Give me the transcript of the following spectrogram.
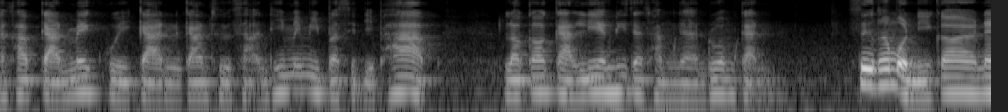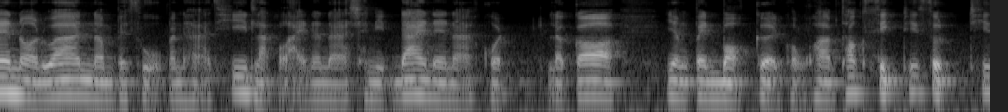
นะครับ การไม่คุยกัน การสื่อสารที่ไม่มีประสิทธิภาพ แล้วก็การเลี่ยงที่จะทำงานร่วมกัน ซึ่งทั้งหมดนี้ก็แน่นอนว่านำไปสู่ปัญหาที่หลากหลายนานาชนิดได้ในอนาคต แล้วก็ยังเป็นบอกเกิดของความท็อกซิกที่สุดที่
